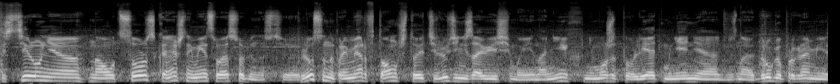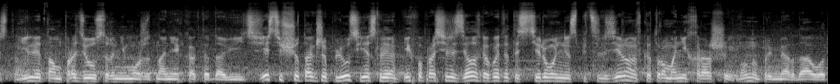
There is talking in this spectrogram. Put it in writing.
Тестирование на аутсорс, конечно, имеет свои особенности. Плюсы, например, в том, что эти люди независимые, и на них не может повлиять мнение, не знаю, друга программиста. Или там продюсер не может на них как-то давить. Есть еще также плюс, если их попросили сделать какое-то тестирование специализированное, в котором они хороши. Ну, например, да, вот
